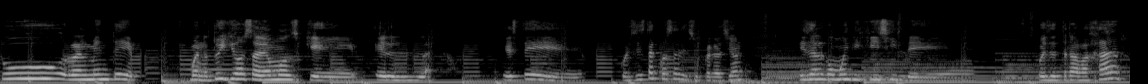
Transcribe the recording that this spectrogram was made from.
Tú realmente, bueno, tú y yo sabemos que el, este, pues esta cosa de superación es algo muy difícil de, pues de trabajar.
